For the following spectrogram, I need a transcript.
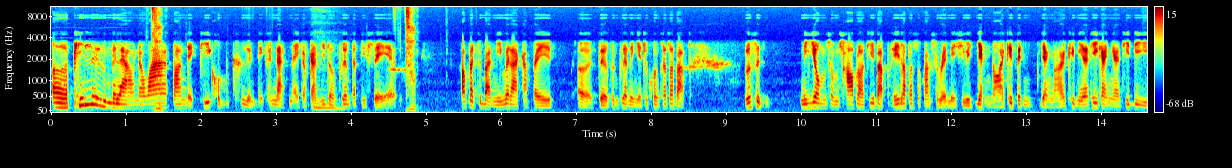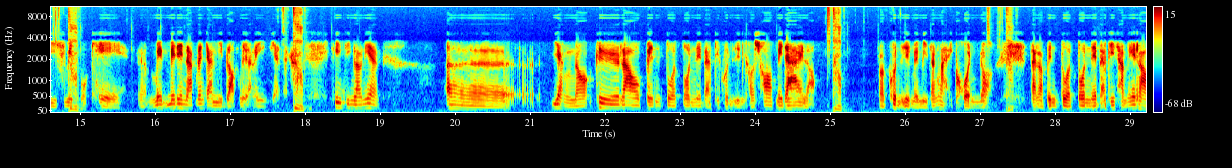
เออพี่ลืมไปแล้วนะว่าตอนเด็กที่ขมขื่นเด็กขนาดไหนกับการที่โดนเพื่อนปฏิเสธครับ เพราะปัจจุบันนี้เวลากลับไปเออเจอเพื่อนๆอย่างเงี้ยทุกคนก็จะแบบรู้สึกนิยมชมชอบเราที่แบบเฮ้ยเราประสบความสำเร็จในชีวิตอย่างน้อยคือเป็นอย่างน้อยคือมีหน้าที่การงานที่ดีชีวิตโอเคไม่ไม่ได้นับเรื่องการมีบล็อกหรืออะไรอย่างเงี้ยนะครับจริงๆแล้วเนี่ยเอ่ออย่างเนาะคือเราเป็นตัวตนในแบบที่คนอื่นเขาชอบไม่ได้หรอกครับเพราะคนอื่นมันมีตั้งหลายคนเนาะแต่เราเป็นตัวตนในแบบที่ทำให้เรา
